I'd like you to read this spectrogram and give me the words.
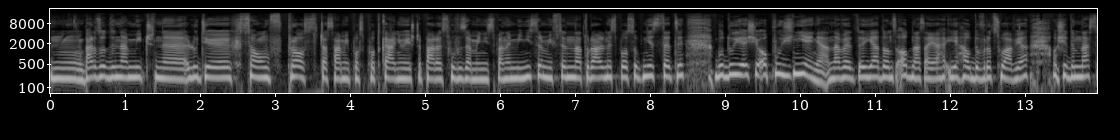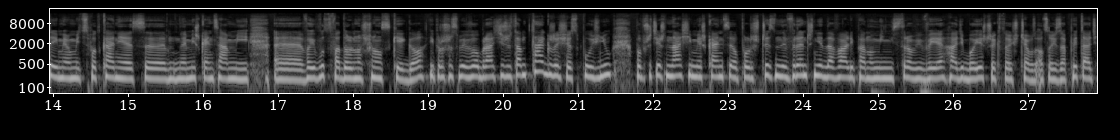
mm, bardzo dynamiczne. Ludzie chcą wprost czasami po spotkaniu jeszcze parę słów zamienić z panem ministrem i w ten naturalny sposób niestety buduje się opóźnienia. Nawet jadąc od nas, a ja jechał do Wrocławia, o 17 miał mieć spotkanie z mieszkańcami województwa dolnośląskiego i proszę sobie wyobrazić, że tam także się spóźnił, bo przecież nasi mieszkańcy Opolszczyzny wręcz nie dawali panu ministrowi wyjechać, bo jeszcze ktoś chciał o coś zapytać,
